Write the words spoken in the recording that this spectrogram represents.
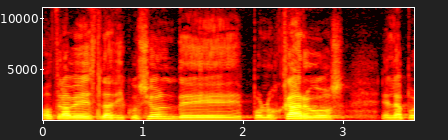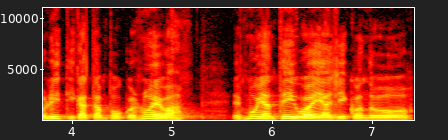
otra vez la discusión de, por los cargos en la política tampoco es nueva, es muy antigua y allí cuando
